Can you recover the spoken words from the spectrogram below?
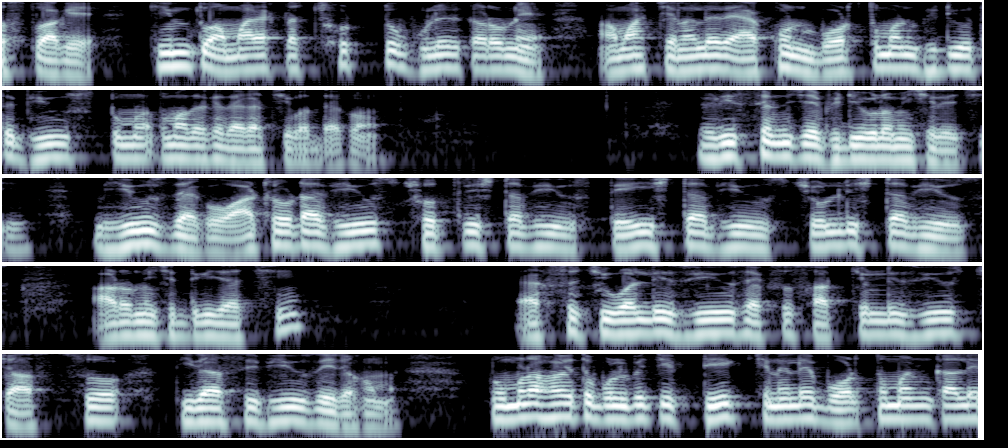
আসতো আগে। কিন্তু আমার একটা ছোট্ট ভুলের কারণে আমার চ্যানেলের এখন বর্তমান ভিডিওতে ভিউজ তোমরা, তোমাদেরকে দেখাচ্ছি এবার, দেখো। রিসেন্ট যে ভিডিওগুলো আমি ছেড়েছি ভিউজ দেখো, আঠেরোটা ভিউজ ছত্রিশটা ভিউজ তেইশটা ভিউজ চল্লিশটা ভিউজ আরও নিচের দিকে যাচ্ছি। একশো চুয়াল্লিশ ভিউজ একশো সাতচল্লিশ ভিউজ চারশো তিরাশি ভিউজ এইরকম তোমরা হয়তো বলবে যে টেক চ্যানেলে বর্তমানকালে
